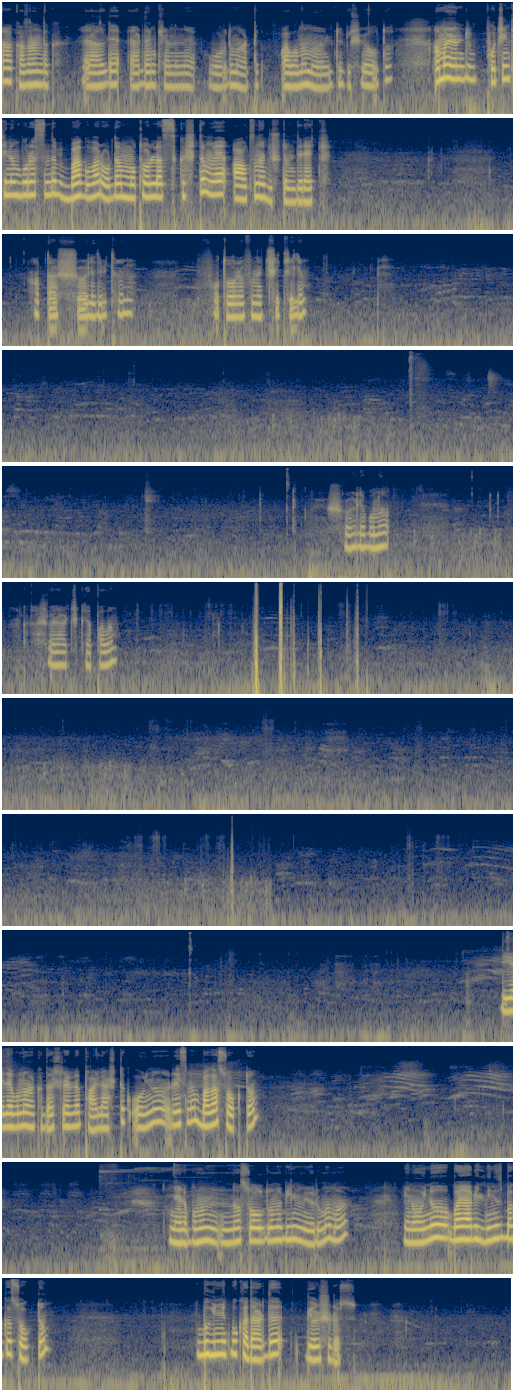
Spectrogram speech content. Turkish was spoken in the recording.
Aa kazandık. Herhalde Erdem kendini vurdum artık. Alana mı öldü? Bir şey oldu. Ama yani Pochinki'nin burasında bir bug var. Oradan motorla sıkıştım ve altına düştüm direkt. Hatta şöyle de bir tane fotoğrafını çekelim. Şöyle bunu arkadaşlar açık yapalım. Diye de bunu arkadaşlarla paylaştık. Oyunu resmen baga soktum. Yani bunun nasıl olduğunu bilmiyorum ama yani oyunu bayağı bildiğiniz baga soktum. Bugünlük bu kadardı. Görüşürüz.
